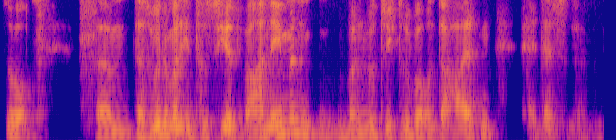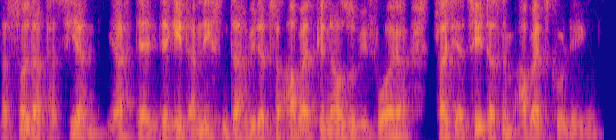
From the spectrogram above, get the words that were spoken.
So, ähm, das würde man interessiert wahrnehmen. Man wird sich darüber unterhalten. Äh, das, was soll da passieren? Ja, der, der geht am nächsten Tag wieder zur Arbeit, genauso wie vorher. Vielleicht erzählt das einem Arbeitskollegen.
